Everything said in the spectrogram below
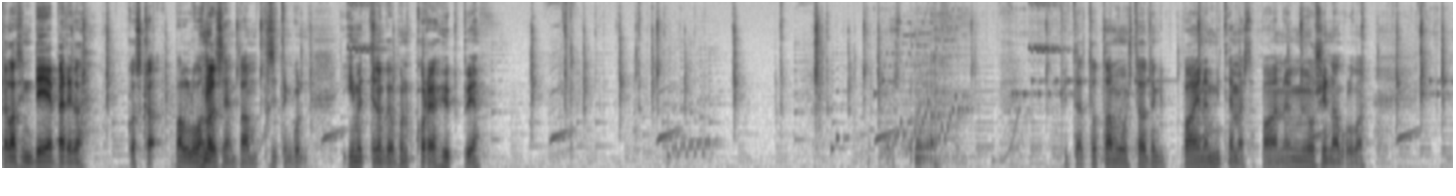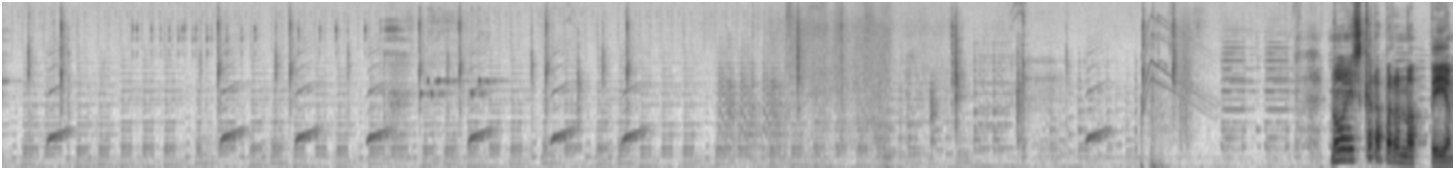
pelasin D-pärillä, koska paljon luonnollisempaa, mutta sitten kun ihmettelin, kun voinut korjaa hyppyjä. No joo. Pitää tota muistaa jotenkin painaa. Miten mä sitä painan? Josin avulla vai? No niin, skadapada nappia ja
